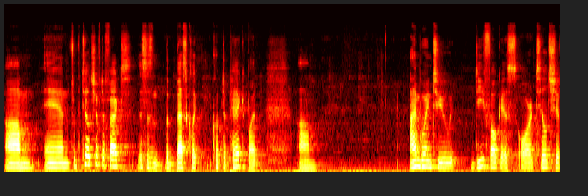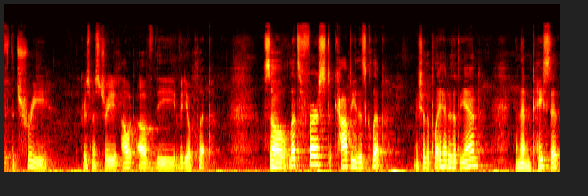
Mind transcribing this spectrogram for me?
Um, and for the tilt shift effect, this isn't the best clip, clip to pick, but um, I'm going to defocus or tilt shift the tree Christmas tree out of the video clip. So let's first copy this clip, make sure the playhead is at the end, and then paste it.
